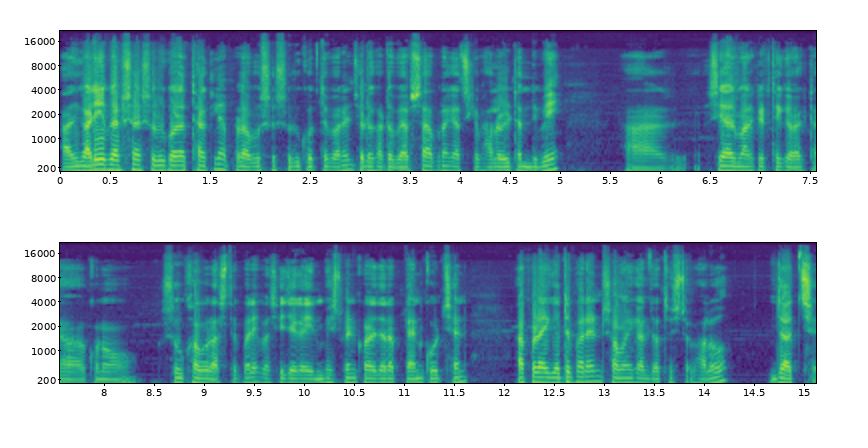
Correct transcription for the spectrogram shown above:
আর গাড়ির ব্যবসা শুরু করার থাকলে আপনারা অবশ্যই শুরু করতে পারেন। ছোটোখাটো ব্যবসা আপনাকে আজকে ভালো রিটার্ন দিবে আর শেয়ার মার্কেট থেকেও একটা কোনো সুখবর আসতে পারে বা সেই জায়গায় ইনভেস্টমেন্ট করা যারা প্ল্যান করছেন, আপনারা এগোতে পারেন। সময়কাল যথেষ্ট ভালো যাচ্ছে।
